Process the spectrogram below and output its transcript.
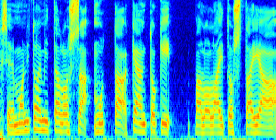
siellä monitoimitalossa, mutta käyn toki palolaitosta ja,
